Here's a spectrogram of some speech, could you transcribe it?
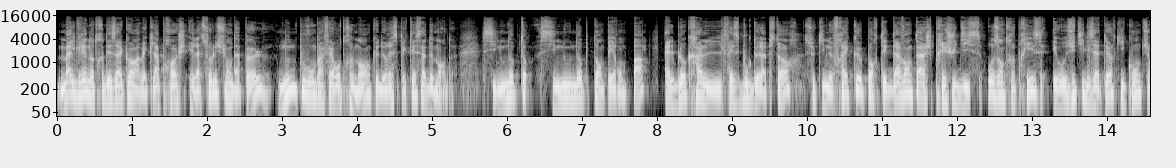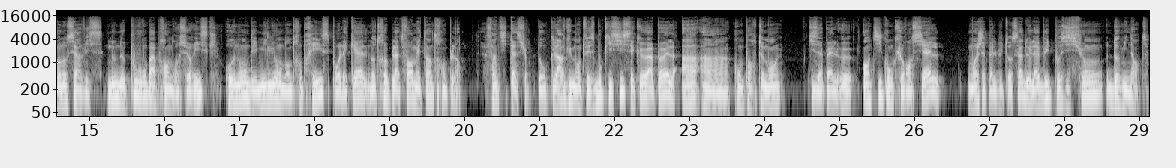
Malgré notre désaccord avec l'approche et la solution d'Apple, nous ne pouvons pas faire autrement que de respecter sa demande. Si nous n'obtempérons pas, elle bloquera le Facebook de l'App Store, ce qui ne ferait que porter davantage préjudice aux entreprises et aux utilisateurs qui comptent sur nos services. Nous ne pouvons pas prendre ce risque au nom des millions d'entreprises pour lesquelles notre plateforme est un tremplin. Fin de citation. Donc l'argument de Facebook ici, c'est que Apple a un comportement qu'ils appellent eux anticoncurrentiel. Moi j'appelle plutôt ça de l'abus de position dominante.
